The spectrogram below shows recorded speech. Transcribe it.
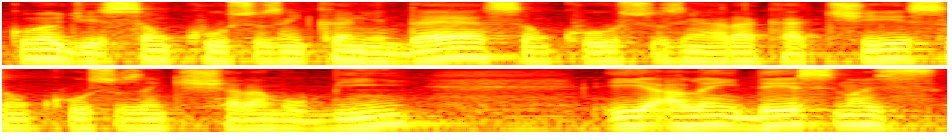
Como eu disse, são cursos em Canindé, são cursos em Aracati, são cursos em Quixaramubim. E, além desse, nós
